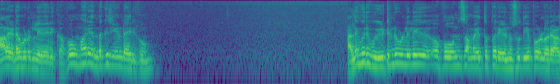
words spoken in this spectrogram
ആളെ ഇടപെടലേ വിചാരിക്കും. അപ്പോൾ ഉമ്മാർ എന്തൊക്കെ ചെയ്യണ്ടായിരിക്കും? അല്ലെങ്കിൽ ഒരു വീട്ടിന്റെ ഉള്ളിൽ പോകുന്ന സമയത്ത് ഇപ്പോൾ രേണുസുതി ഇപ്പോൾ ഉള്ള ഒരാൾ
